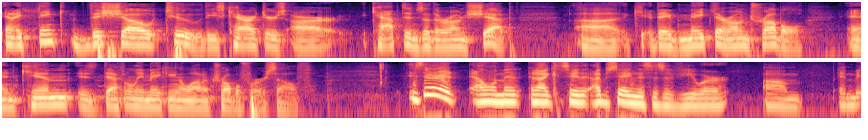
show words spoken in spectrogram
and I think this show too. These characters are captains of their own ship. Uh, they make their own trouble, and Kim is definitely making a lot of trouble for herself. Is there an element, and I can say that I'm saying this as a viewer, um, and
